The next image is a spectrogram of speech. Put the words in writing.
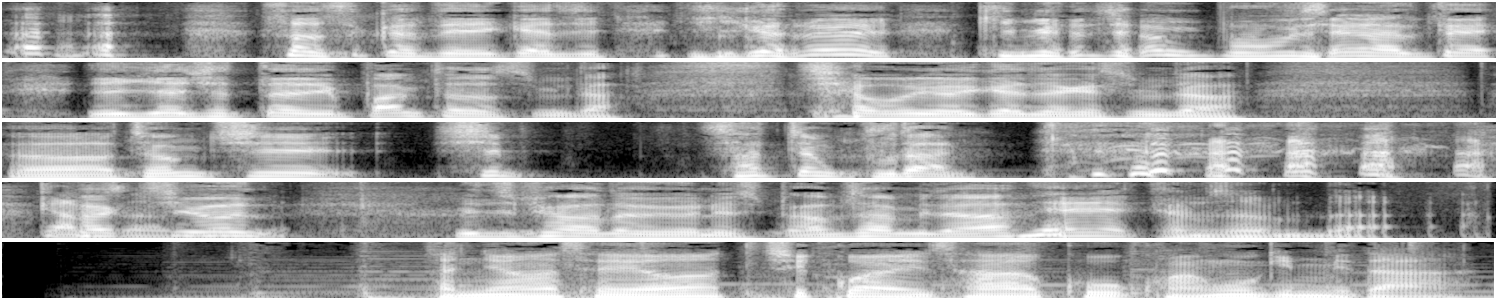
선수권 대회까지 이거를 김여정 부부장한테 얘기하셨더니 빵 터졌습니다. 자, 오늘 여기까지 하겠습니다. 어, 정치 14.9단. 박지원 민주평화당 의원이었습니다. 감사합니다. 네, 감사합니다. 안녕하세요. 치과의사 고광욱입니다.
